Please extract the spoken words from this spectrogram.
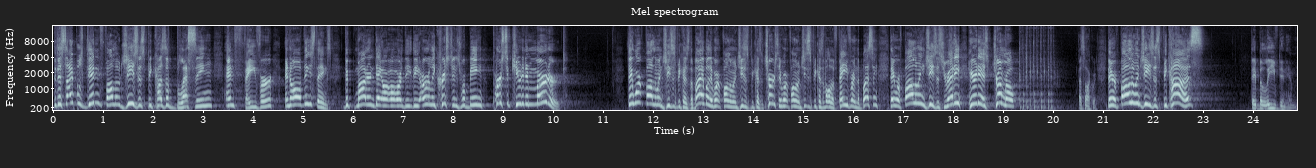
The disciples didn't follow Jesus because of blessing and favor and all of these things. The modern day or, or the, the early Christians were being persecuted and murdered. They weren't following Jesus because of the Bible. They weren't following Jesus because of church. They weren't following Jesus because of all the favor and the blessing. They were following Jesus. You ready? Here it is. Drum roll. That's awkward. They were following Jesus because they believed in him.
